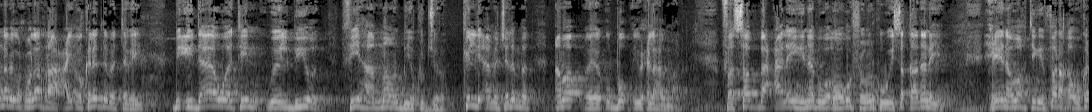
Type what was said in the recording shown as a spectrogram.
nabiga wuxuu la raacay oo kala daba tegay biidaawatin weelbiyood. Fiiha maun biyo ku jiro. Kili ama jalamad ama ubo iyo la halmaala fasaba calayhi nabigu oogu shubo markuu weyse qaadanaya xiina wakhtigii faraqa uu ka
